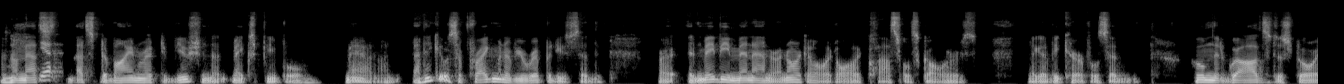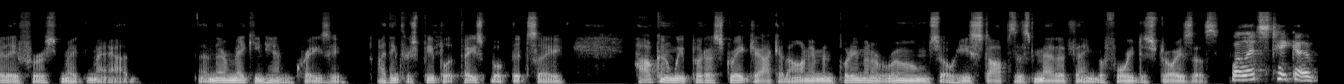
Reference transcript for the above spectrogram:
And that's, yep. that's divine retribution that makes people man, I, think it was a fragment of Euripides said right? It may be Menander. I know I got like a lot of classical scholars. I got to be careful. Said, whom the gods destroy, they first make mad. And they're making him crazy. I think there's people at Facebook that say, how can we put a straitjacket on him and put him in a room so he stops this meta thing before he destroys us? Well, let's take a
